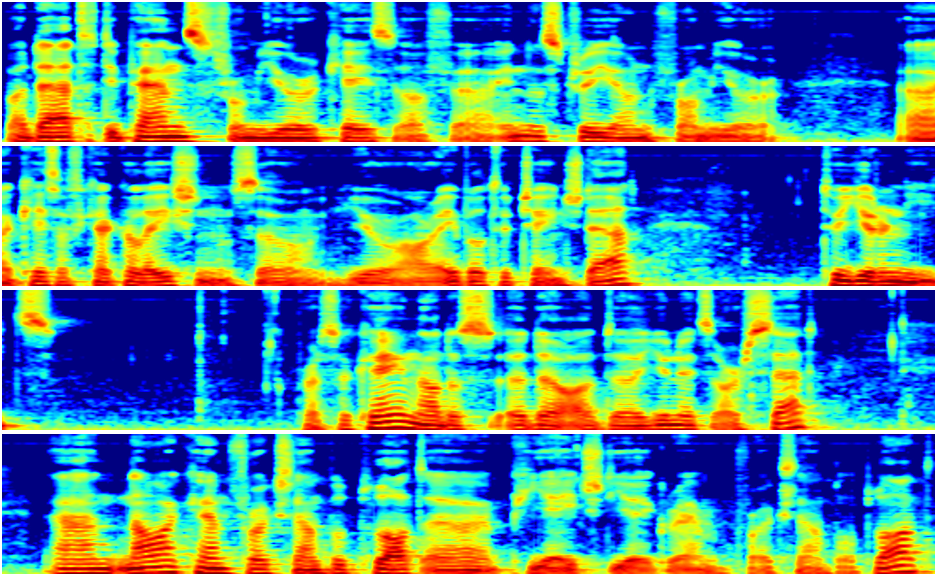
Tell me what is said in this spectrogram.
But that depends from your case of uh, industry and from your uh, case of calculation. So you are able to change that to your needs. Press OK. Now this, uh, the, the units are set. And now I can, for example, plot a pH diagram. For example, plot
